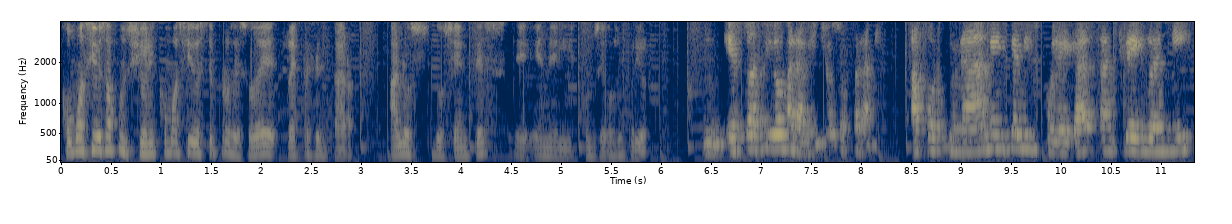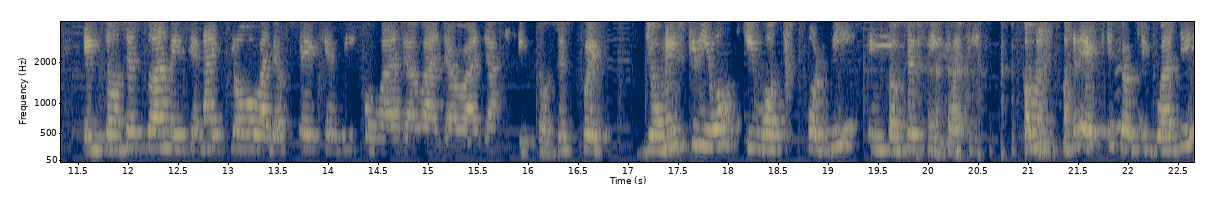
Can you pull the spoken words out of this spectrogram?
¿Cómo ha sido esa función y cómo ha sido este proceso de representar a los docentes eh, en el Consejo Superior? Esto ha sido maravilloso para mí. Afortunadamente mis colegas han creído en mí, entonces todas me dicen, ay Flo, vaya usted, qué rico, vaya, vaya, vaya. Entonces, pues yo me inscribo y voto por mí, entonces sí, como me parece, yo sigo allí.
